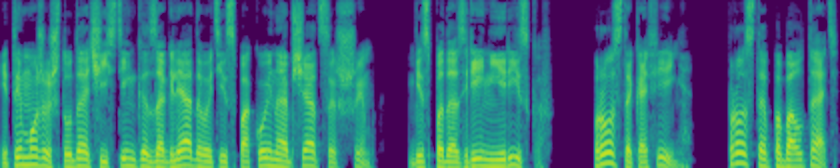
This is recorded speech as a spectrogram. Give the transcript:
И ты можешь туда частенько заглядывать и спокойно общаться с Шим, без подозрений и рисков. Просто кофейня. Просто поболтать.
